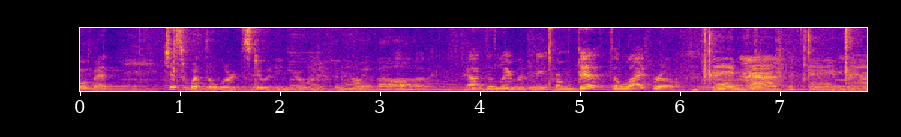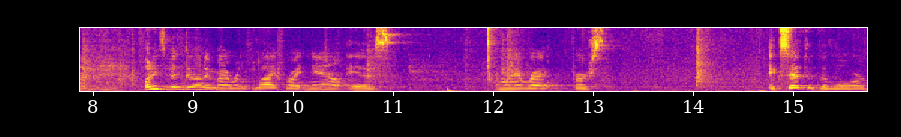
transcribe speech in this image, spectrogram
Wonderful, but just what the Lord's doing in your life and how. God delivered me from death to life, bro. Amen. Amen. What He's been doing in my life right now is, whenever I first accepted the Lord,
